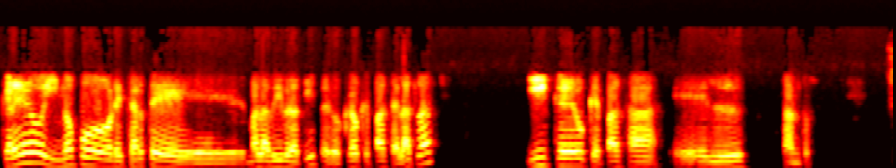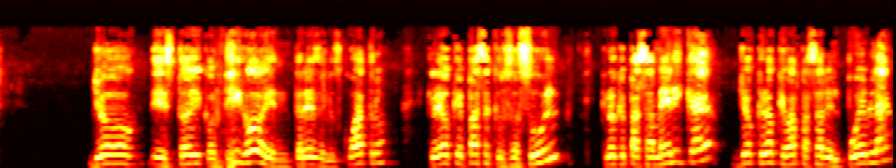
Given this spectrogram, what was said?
Creo, y no por echarte mala vibra a ti, pero creo que pasa el Atlas y creo que pasa el Santos. Yo estoy contigo en tres de los cuatro. Creo que pasa Cruz Azul, creo que pasa América, yo creo que va a pasar el Puebla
